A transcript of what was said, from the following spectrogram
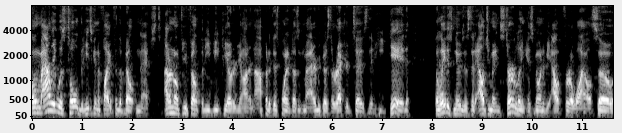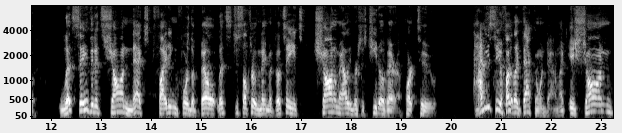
O'Malley was told that he's going to fight for the belt next. I don't know if you felt that he beat Petr Yan or not, but at this point it doesn't matter because the record says that he did. The latest news is that Aljamain Sterling is going to be out for a while. So let's say that it's Sean next fighting for the belt. Let's just I'll throw the name of it. Let's say it's Sean O'Malley versus Chito Vera, part two. How do you see a fight like that going down? Like, is Sean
